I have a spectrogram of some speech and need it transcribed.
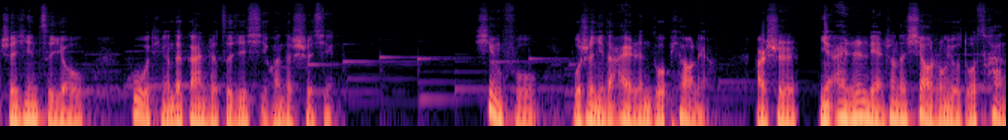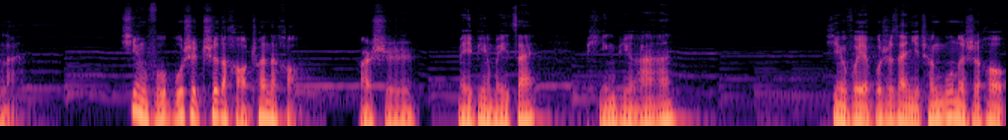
身心自由。不停的干着自己喜欢的事情。幸福不是你的爱人多漂亮，而是你爱人脸上的笑容有多灿烂。幸福不是吃得好穿得好，而是没病没灾，平平安安。幸福也不是在你成功的时候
